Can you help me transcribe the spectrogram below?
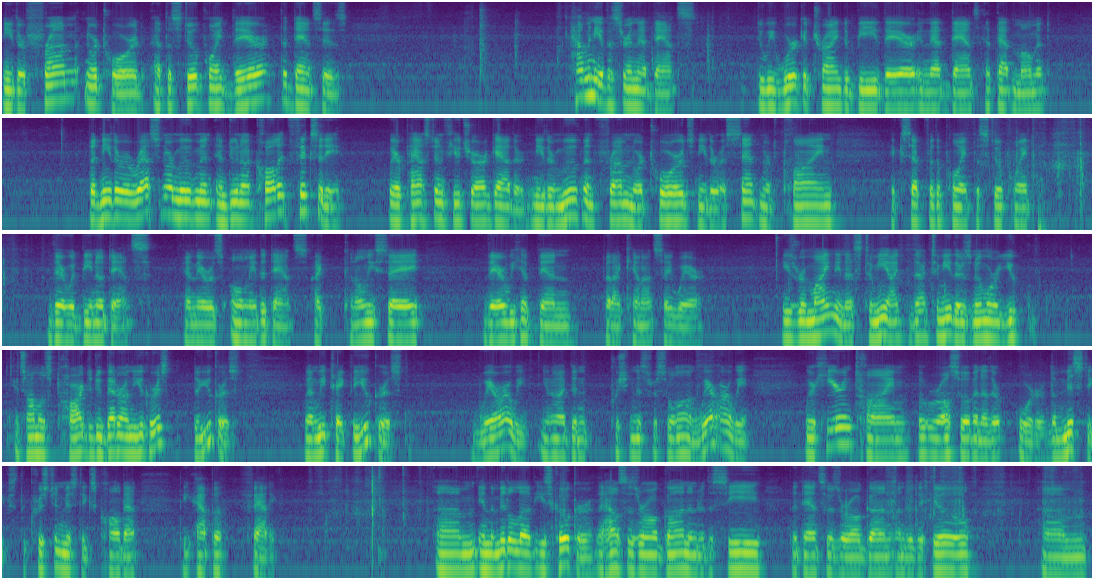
neither from nor toward, at the still point there the dance is. How many of us are in that dance? Do we work at trying to be there in that dance at that moment? But neither arrest nor movement, and do not call it fixity, where past and future are gathered, neither movement from nor towards, neither ascent nor decline, except for the point, the still point, there would be no dance. And there is only the dance. I can only say, there we have been, but I cannot say where. He's reminding us. To me, I that, to me, there's no more. Eu- it's almost hard to do better on the Eucharist. The Eucharist, when we take the Eucharist, where are we? You know, I've been pushing this for so long. Where are we? We're here in time, but we're also of another order. The mystics, the Christian mystics, called out the apophatic. Um, in the middle of East Coker, the houses are all gone under the sea. The dancers are all gone under the hill. Um,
